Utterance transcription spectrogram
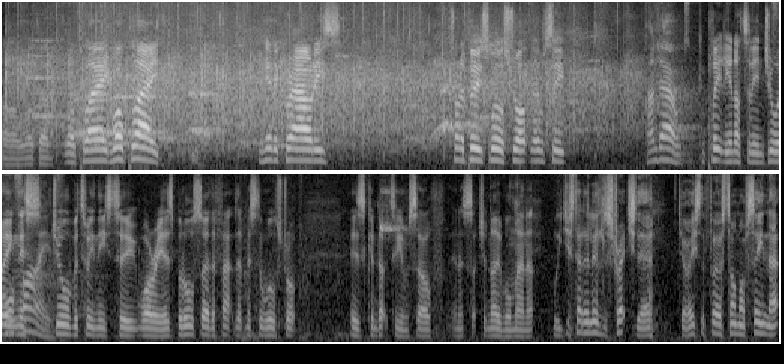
Oh, well done. Well played, well played. You hear the crowd, he's trying to boost Willstrop. They'll see Hand out. completely and utterly enjoying Four, this five. duel between these two warriors, but also the fact that Mr. Willstrop is conducting himself in a, such a noble manner. We just had a little stretch there, Joe. It's the first time I've seen that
